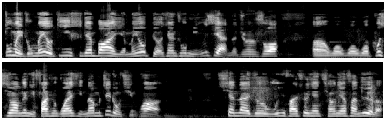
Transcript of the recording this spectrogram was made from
都美竹没有第一时间报案，也没有表现出明显的，就是说，呃，我我我不希望跟你发生关系。那么这种情况，现在就是吴亦凡涉嫌强奸犯罪了，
